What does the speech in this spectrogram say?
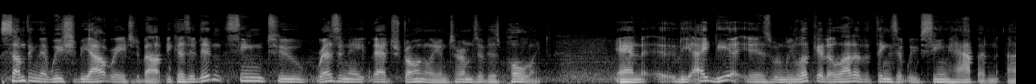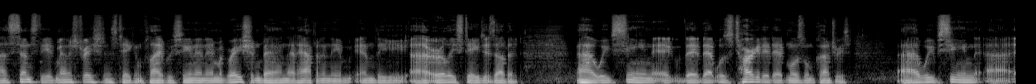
something that we should be outraged about? Because it didn't seem to resonate that strongly in terms of his polling. And uh, the idea is when we look at a lot of the things that we've seen happen uh, since the administration has taken flight, we've seen an immigration ban that happened in the in the uh, early stages of it. We've seen that was targeted at Muslim countries. Uh, we've seen uh,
